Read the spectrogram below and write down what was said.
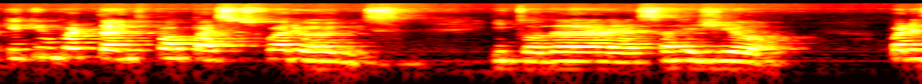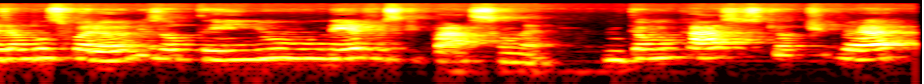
Por que, que é importante palpar esses forames e toda essa região? Por exemplo, os forames eu tenho nervos que passam, né? Então, em casos que eu tiver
